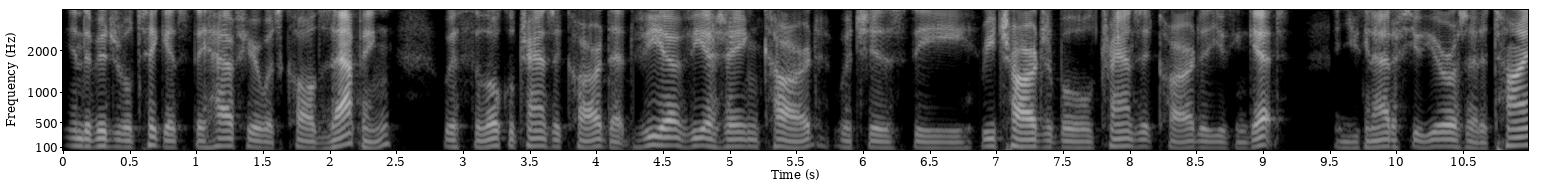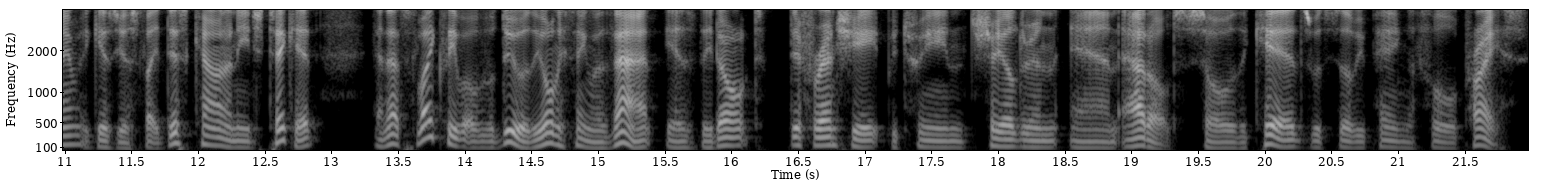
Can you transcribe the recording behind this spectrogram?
individual tickets. They have here what's called zapping with the local transit card, that Viva Viagem card, which is the rechargeable transit card that you can get. And you can add a few euros at a time. It gives you a slight discount on each ticket. And that's likely what we'll do. The only thing with that is they don't differentiate between children and adults. So the kids would still be paying the full price.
